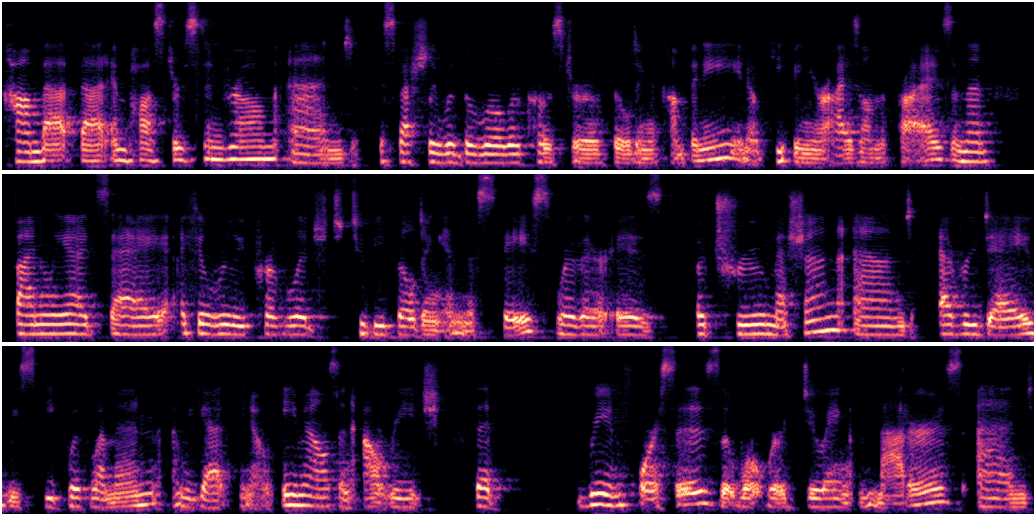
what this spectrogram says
combat that imposter syndrome and especially with the roller coaster of building a company you know keeping your eyes on the prize. And then finally i'd say i feel really privileged to be building in this space where there is a true mission. And every day we speak with women and we get you know emails and outreach that reinforces that what we're doing matters. And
